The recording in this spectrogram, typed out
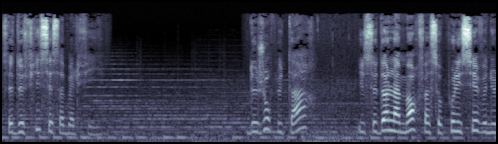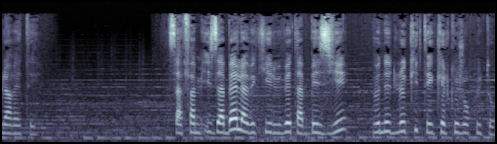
ses deux fils et sa belle-fille. Deux jours plus tard, il se donne la mort face aux policiers venus l'arrêter. Sa femme Isabelle, avec qui il vivait à Béziers, venait de le quitter quelques jours plus tôt.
